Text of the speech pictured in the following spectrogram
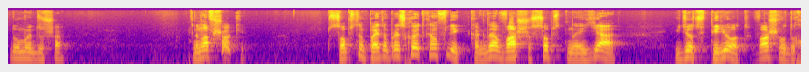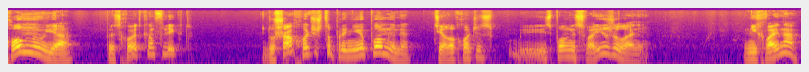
думает душа? Она в шоке. Собственно, поэтому происходит конфликт. Когда ваше собственное «я» идет вперед вашего духовного «я», происходит конфликт. Душа хочет, чтобы про нее помнили. Тело хочет исполнить свои желания. У них война.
